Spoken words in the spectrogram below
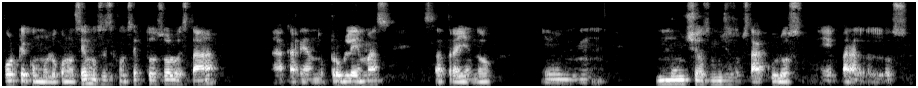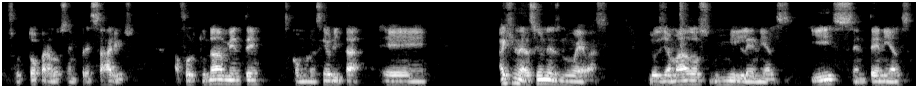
Porque como lo conocemos, ese concepto solo está acarreando problemas, está trayendo em, muchos, muchos obstáculos eh, para los, sobre todo para los empresarios. Afortunadamente, como decía ahorita, eh, hay generaciones nuevas, los llamados millennials y centennials,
